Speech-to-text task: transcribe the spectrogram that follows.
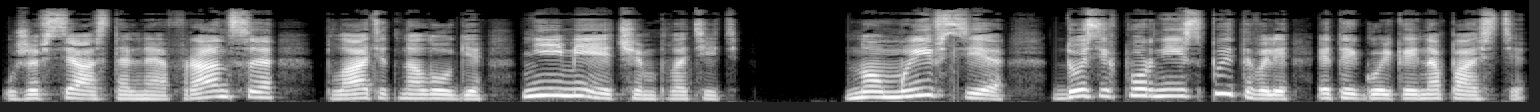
уже вся остальная Франция платит налоги, не имея чем платить. Но мы все до сих пор не испытывали этой горькой напасти.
